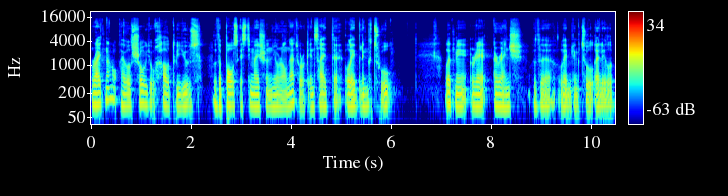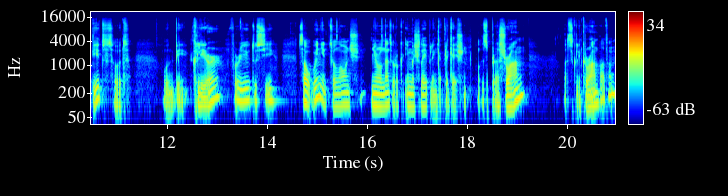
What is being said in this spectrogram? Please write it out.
right now I will show you how to use the pose estimation neural network inside the labeling tool. Let me rearrange the labeling tool a little bit so it would be clearer for you to see. So we need to launch neural network image labeling application. Let's press run. Let's click run button.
